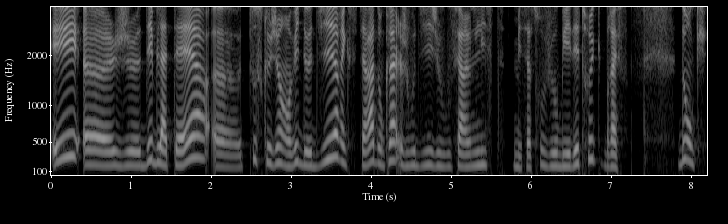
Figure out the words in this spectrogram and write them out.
et euh, je déblatère euh, tout ce que j'ai envie de dire, etc. Donc là, je vous dis, je vais vous faire une liste, mais ça se trouve, je vais oublier des trucs, bref. Donc,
